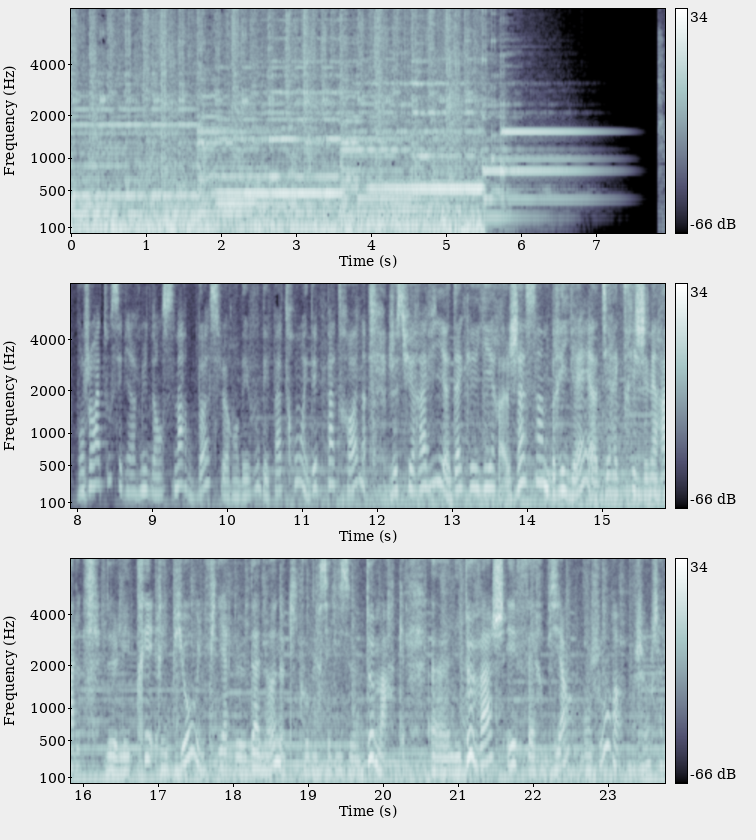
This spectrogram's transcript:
Thank you. Bonjour à tous et bienvenue dans Smart Boss, le rendez-vous des patrons et des patronnes. Je suis ravie d'accueillir Jacinthe Briet, directrice générale de Les Prairies Bio, une filiale de Danone qui commercialise deux marques, euh, les deux vaches et Faire Bien. Bonjour. Bonjour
